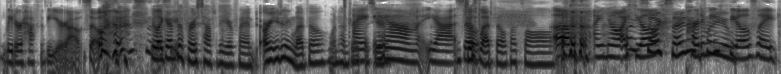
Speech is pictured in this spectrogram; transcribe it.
later half of the year out, so, so you're like we'll I have the first half of the year planned. Aren't you doing Leadville 100 I this year? am. Yeah, so, just Leadville. That's all. Uh, I know. I feel so excited. Part of me you. feels like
